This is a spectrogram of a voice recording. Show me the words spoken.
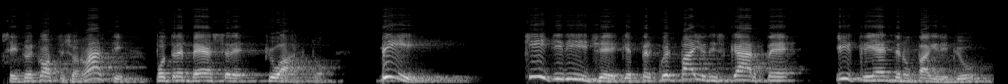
se i tuoi costi sono alti, potrebbe essere più alto. B, chi ti dice che per quel paio di scarpe il cliente non paghi di più?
